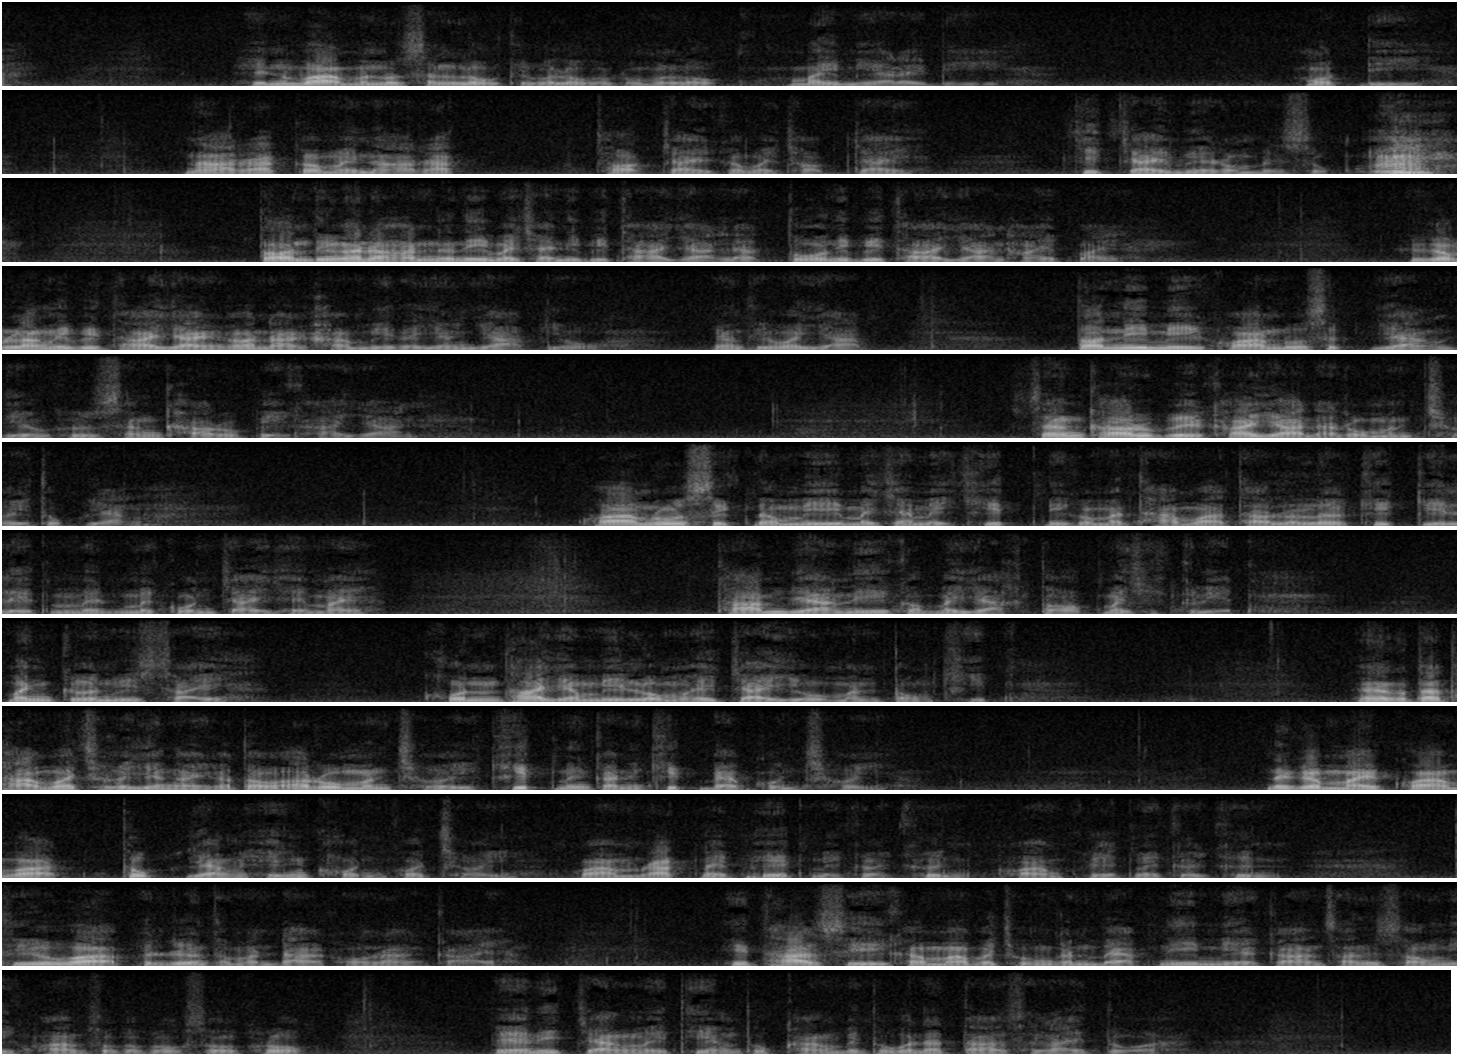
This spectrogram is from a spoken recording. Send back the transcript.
เห็นว่ามนุษย์สันโลกเทวโลกกับพรหมโลกไม่มีอะไรดี หมดดี น่ารักก็ไม่น่ารัก ชอบใจก็ไม่ชอบใจ จิตใจมีอารมณ์เป็นสุข ตอนถึงอรหันต์นี่ไม่ใช่นิพพิทายานแล้วตัวนิพพิทายานหายไป คือกำลังนิพพิทายานเขาอนาคามีนะยังหยาบอยู่ ยังถือว่าหยาบ อนนี้มีความรู้สึกอย่างเดียวคือสังขารุปเปขายาน สังขารุปเปขายานอารมณ์มันเฉยทุกอย่าง ความรู้สึกต้องมีไม่ใช่ไม่คิด มีคนมาถามว่าถ้าเราเลิกคิดกิเลสไม่ไม่กวนใจใช่ไหม ถามอย่างนี้ก็ไม่อยากตอบไม่ใช่เกลียด มันเกินวิสัย คนถ้ายังมีลมหายใจอยู่มันต้องคิด แล้วก็ถ้าถามว่าเฉยยังไง ก็ตอบอารมณ์มันเฉย คิดเหมือนกันคิดแบบคนเฉยนั่นก็หมายความว่าทุกอย่างเห็นคนก็เฉย ความรักในเพศไม่เกิดขึ้น ความเกลียดไม่เกิดขึ้น ถือว่าเป็นเรื่องธรรมดาของร่างกาย ที่ธาตุสี่เข้ามาประชุมกันแบบนี้มีอาการสามสองมีความสกปรกโสโครกเป็นนิจจังไม่เที่ยงทุกขังเป็นทุกอนัตตาสลายตัว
